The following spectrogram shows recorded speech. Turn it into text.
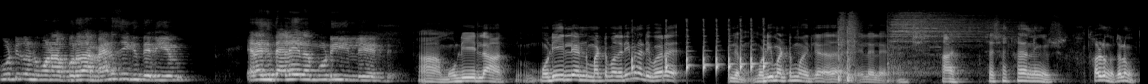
கூட்டி கொண்டு போன அப்புறம் தான் மனசுக்கு தெரியும். எனக்கு தலையில முடி இல்லையேன்ட்டு. ஆ முடியல முடியலன்னு மட்டும் தெரியும் இல்லாட்டி வேறு இல்லை முடி மட்டுமோ இல்லை இல்லை இல்லை. ஆ நீங்கள் சொல்லுங்கள் சொல்லுங்கள்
